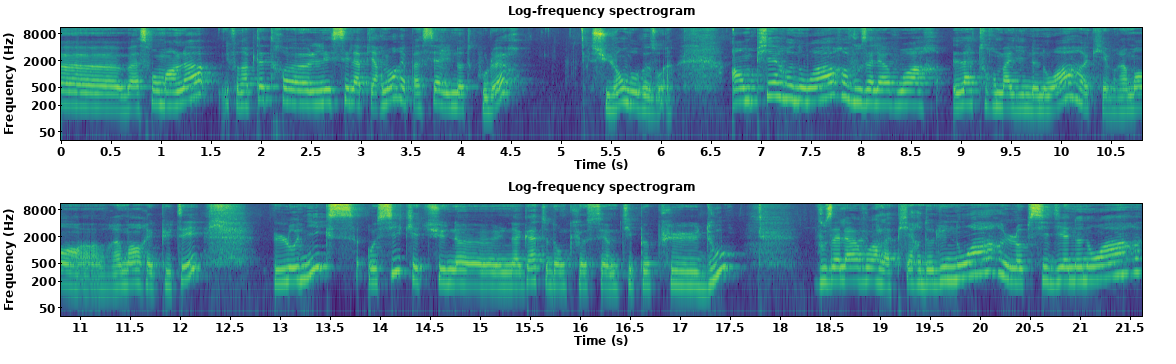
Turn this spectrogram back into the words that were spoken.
euh, bah, à ce moment-là, il faudra peut-être euh, laisser la pierre noire et passer à une autre couleur suivant vos besoins. En pierre noire, vous allez avoir la tourmaline noire qui est vraiment, euh, vraiment réputée. L'onyx aussi qui est une, agate donc c'est un petit peu plus doux. Vous allez avoir la pierre de lune noire, l'obsidienne noire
